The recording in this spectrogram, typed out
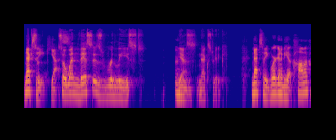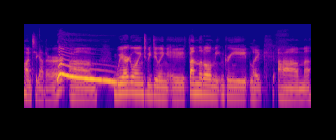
next week, yes. so when this is released, Mhm. yes, next week. next week we're going to be at Comic Con together. Um, we are going to be doing a fun little meet and greet, like um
